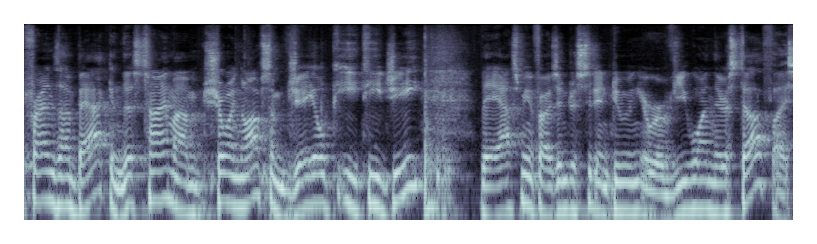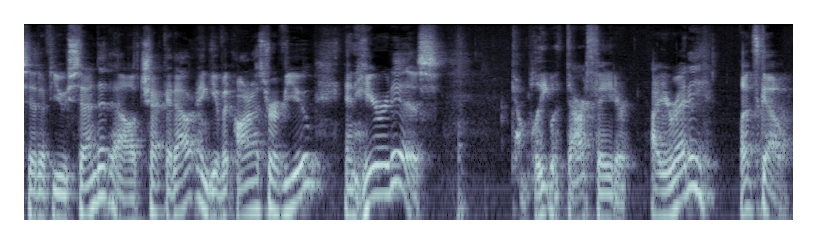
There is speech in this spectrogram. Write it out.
friends, I'm back and this time I'm showing off some JOPETG. They asked me if I was interested in doing a review on their stuff. I said if you send it, I'll check it out and give an honest review. And here it is, complete with Darth Vader. Are you ready? Let's go.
